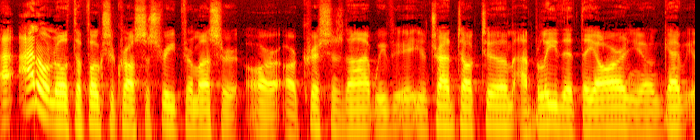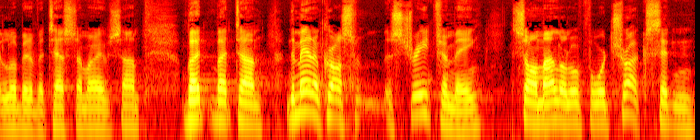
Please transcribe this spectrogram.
I, I don't know if the folks across the street from us are, are, are Christians or not. We've you know, tried to talk to them. I believe that they are, you know, gave a little bit of a testimony of some. But, but um, the man across the street from me saw my little Ford truck sitting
